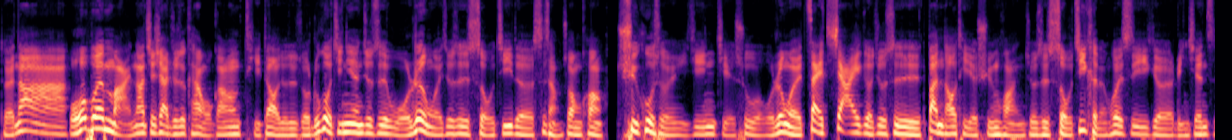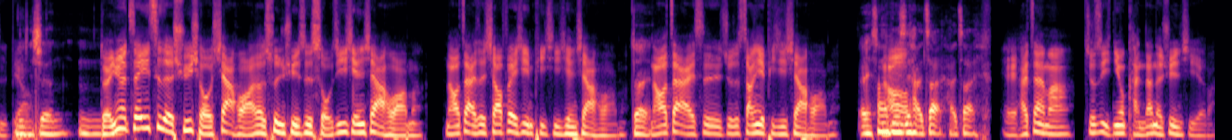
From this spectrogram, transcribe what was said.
对，那我会不会买？那接下来就是看我刚刚提到，就是说，如果今天就是我认为就是手机的市场状况去库存已经结束了，我认为再下一个就是半导体的循环，就是手机可能会是一个领先指标，领先，嗯，对，因为这一次的需求下滑的顺序是手机先下滑嘛。然后再来是消费性 PC 先下滑嘛，对，然后再来是就是商业 PC 下滑嘛，哎，商业 PC 还在还在，哎，还在吗？就是已经有砍单的讯息了吧？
